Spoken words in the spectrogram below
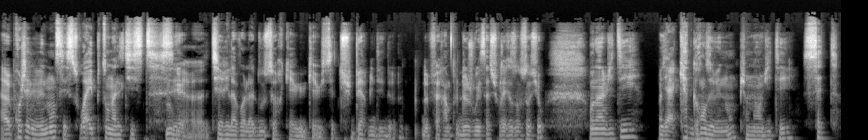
Alors, le prochain événement, c'est Swipe ton altiste. C'est Ok. euh, Thierry Lavoie la douceur qui a eu qui a eu cette superbe idée de de faire un peu de jouer ça sur les réseaux sociaux. On a invité, il y a quatre grands événements, puis on a invité sept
